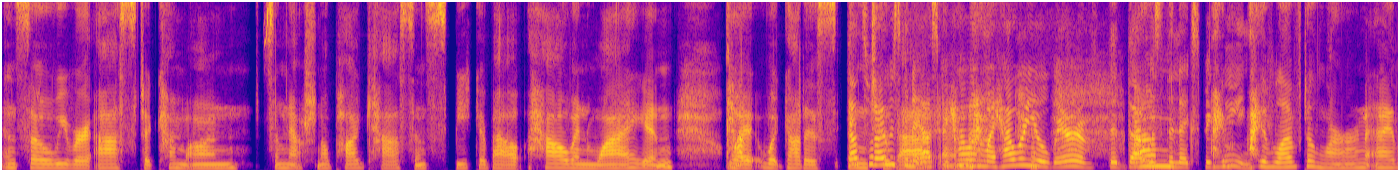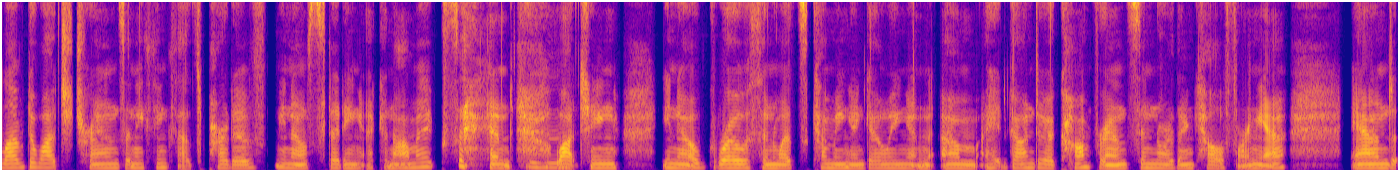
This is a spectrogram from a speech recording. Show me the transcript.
And so we were asked to come on some national podcasts and speak about how and why and How- what what got us That's what I was going to ask you. How And- why? How were you aware of that? That was the Um, next big I, thing. I love to learn and I love to watch trends. And I think that's part of, you know, studying economics and Mhm. watching, you know, growth and what's coming and going. And um, I had gone to a conference in Northern California. And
